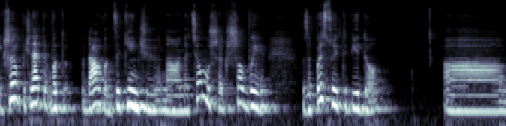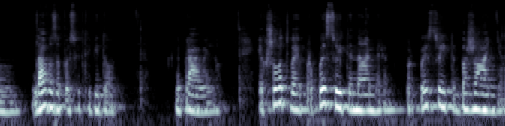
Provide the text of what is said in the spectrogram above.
якщо ви почнете, от, да, от закінчую на, на цьому, що якщо ви записуєте відео, а, да, ви записуєте відео неправильно. Якщо от ви прописуєте наміри, прописуєте бажання,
